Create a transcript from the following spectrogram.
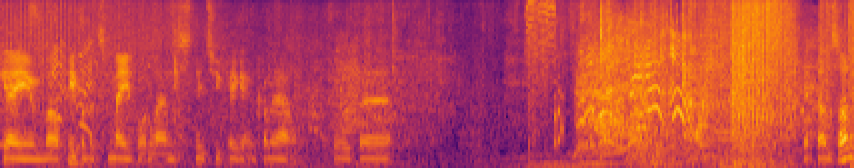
game. Well, people that's made Borderlands, new 2K game coming out called. Uh, get done, son.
